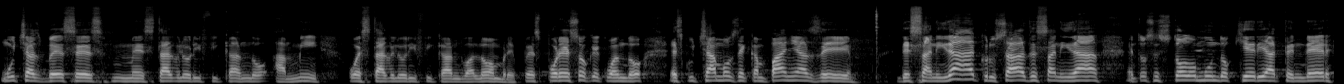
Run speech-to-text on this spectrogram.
muchas veces me está glorificando a mí o está glorificando al hombre. Pues por eso que cuando escuchamos de campañas de de sanidad, cruzadas de sanidad. Entonces todo el mundo quiere atender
